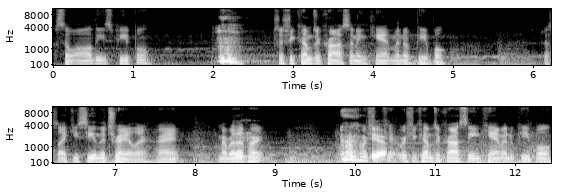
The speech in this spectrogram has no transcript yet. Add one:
So all these people. so she comes across an encampment of people, just like you see in the trailer, right? Remember that part? where, she, Yeah. where she comes across the encampment of people.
